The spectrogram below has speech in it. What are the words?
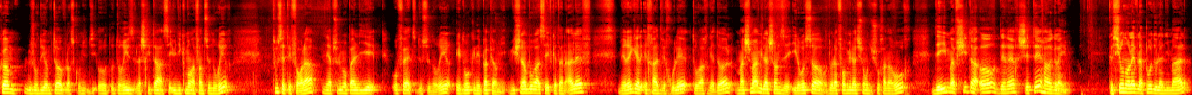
Comme le jour du Yom Tov, lorsqu'on autorise la shrita, c'est uniquement afin de se nourrir. Tout cet effort-là n'est absolument pas lié au fait de se nourrir et donc n'est pas permis. Mishnah Bora Seif Katan Aleph echad torach gadol, mashma milashonze. Il ressort de la formulation du Shulchan Aruch, deim mafshita or derer shete haraglaim. Que si on enlève la peau de l'animal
